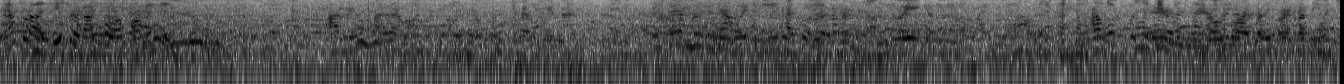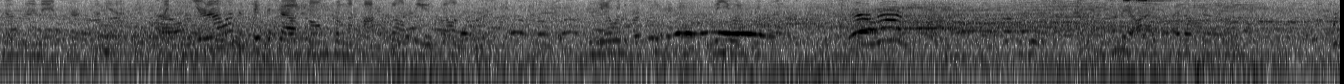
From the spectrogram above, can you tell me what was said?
That's what a t-shirt about cut off our heads. I really that ironic. It's still just fairly good. Instead of moving that way, just move Has it to forward. her son. Wait, just not telling me. Like, people are saying, my gosh, hasn't even chosen a name for her son yet. Like, you're not allowed to take the child home from the hospital until you fill out the birth certificate. You know where the certificate is? The U.S. government. To be honest, I don't really. Come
